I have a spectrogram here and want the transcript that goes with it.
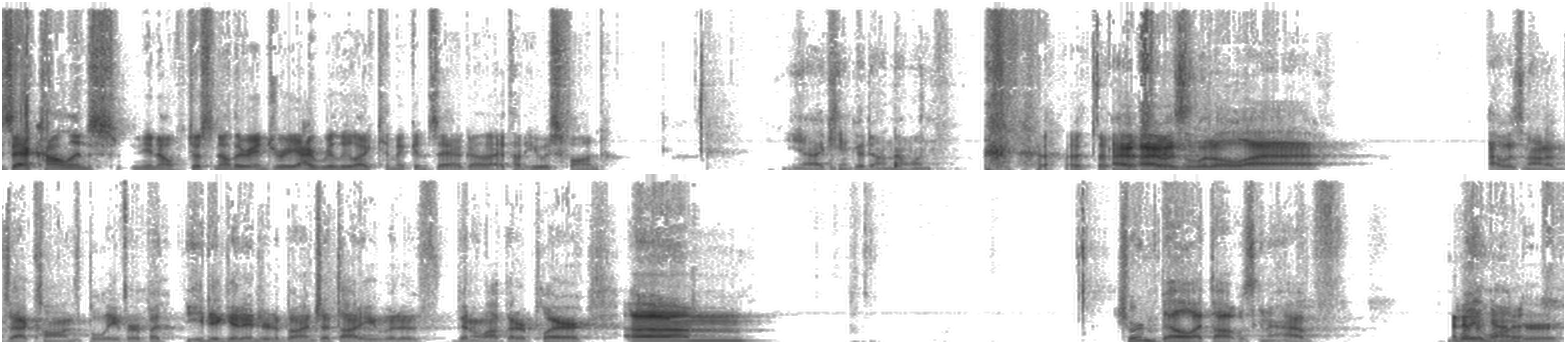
Zach Collins, you know, just another injury. I really liked him at Gonzaga. I thought he was fun. Yeah, I can't go down that one. that, I, I was a little. Uh, I was not a Zach Collins believer, but he did get injured a bunch. I thought he would have been a lot better player. Um, Jordan Bell, I thought was going to have way longer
